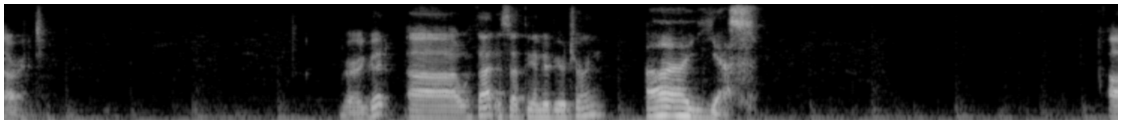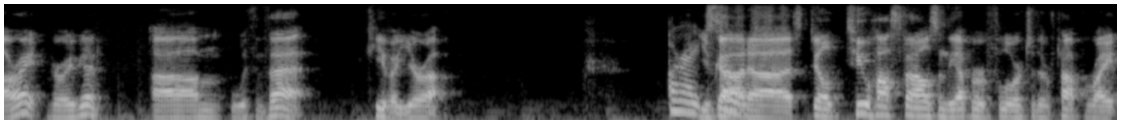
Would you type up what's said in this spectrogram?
All right. Very good. Uh, with that, is that the end of your turn? Uh, yes. All right. Very good. Um, with that, Kiva, you're up. All right. You've so- got uh, still two hostiles on the upper floor to the top right,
